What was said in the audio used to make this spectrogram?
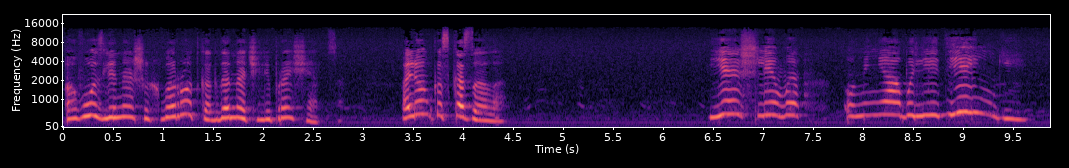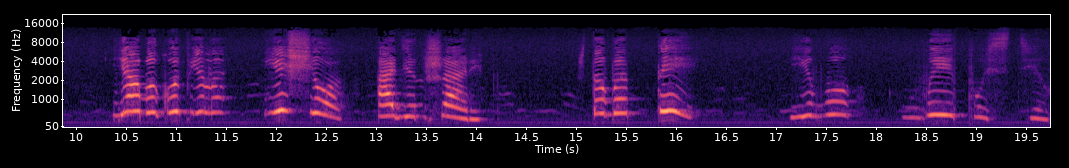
А возле наших ворот, когда начали прощаться, Аленка сказала, «Если бы у меня были деньги, я бы купила еще один шарик, чтобы ты его выпустил».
